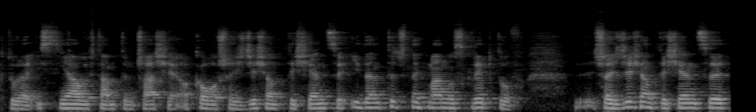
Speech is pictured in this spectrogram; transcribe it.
które istniały w tamtym czasie, około 60 tysięcy identycznych manuskryptów, 60 tysięcy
